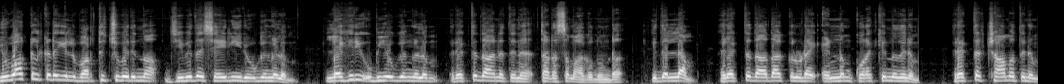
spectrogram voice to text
യുവാക്കൾക്കിടയിൽ വർദ്ധിച്ചുവരുന്ന ജീവിതശൈലി രോഗങ്ങളും ലഹരി ഉപയോഗങ്ങളും രക്തദാനത്തിന് തടസ്സമാകുന്നുണ്ട്. ഇതെല്ലാം രക്തദാതാക്കളുടെ എണ്ണം കുറയ്ക്കുന്നതിനും രക്തക്ഷാമത്തിനും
